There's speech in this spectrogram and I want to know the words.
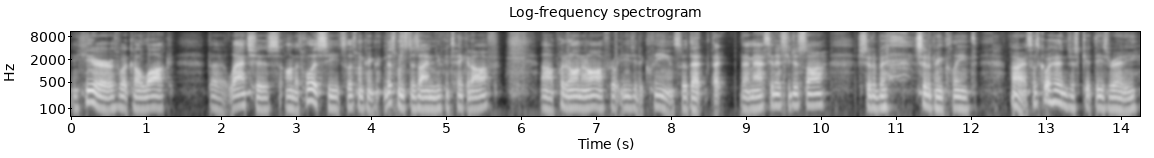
and here is what can lock the latches on the toilet seat. So this one can, this one's designed, you can take it off, uh, put it on and off, real easy to clean. So that, that, that nastiness you just saw should have been, should have been cleaned. All right, so let's go ahead and just get these ready.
